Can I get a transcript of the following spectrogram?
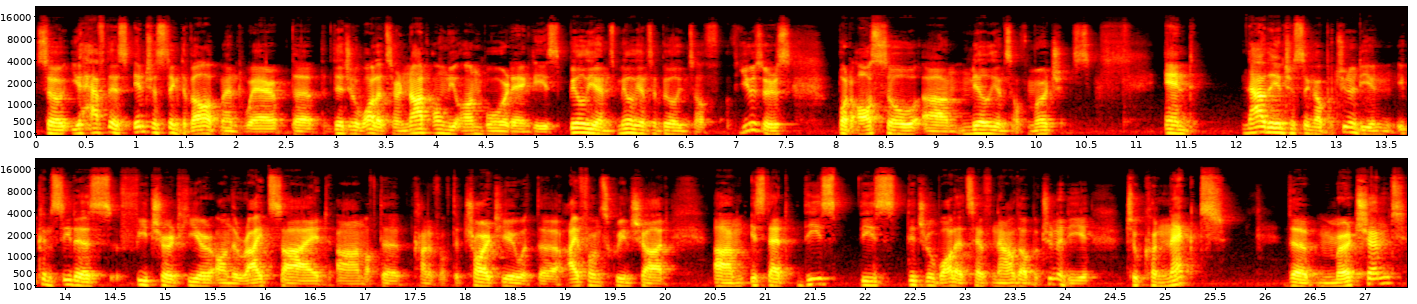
So you have this interesting development where the, the digital wallets are not only onboarding these billions, millions and billions of, of users, but also um, millions of merchants. And now the interesting opportunity, and you can see this featured here on the right side um, of the kind of of the chart here with the iPhone screenshot, um, is that these these digital wallets have now the opportunity to connect the merchant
